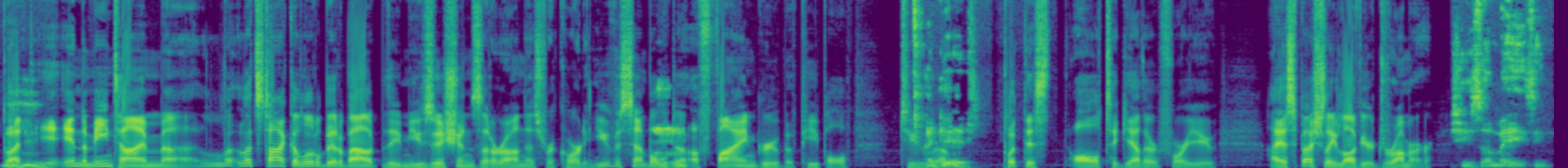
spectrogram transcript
But i in the meantime, uh, l- let's talk a little bit about the musicians that are on this recording. You've assembled a, a fine group of people to I uh, did. put this all together for you. I especially love your drummer. She's amazing.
